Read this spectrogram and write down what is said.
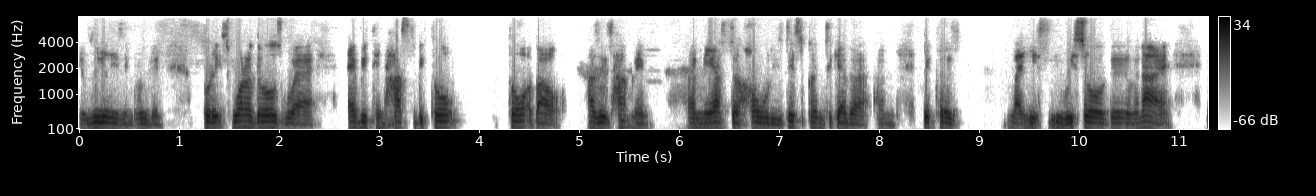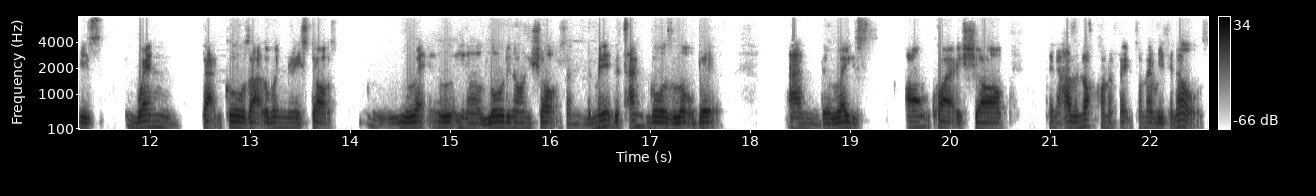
It really is improving. But it's one of those where everything has to be thought thought about as it's happening, and he has to hold his discipline together. And because, like you, we saw the other night, is when that goes out the window and he starts, let, you know, loading on shots, and the minute the tank goes a little bit and the legs aren't quite as sharp, then it has a knock-on effect on everything else.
